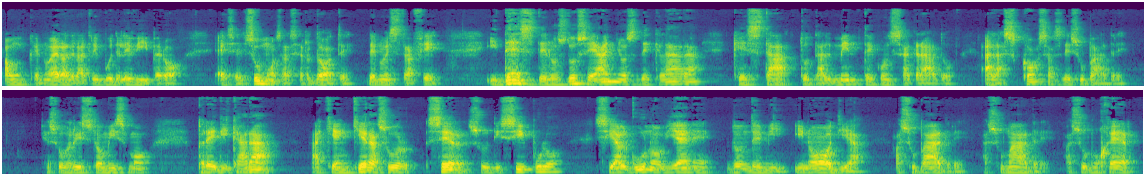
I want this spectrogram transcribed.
aunque no era de la tribu de Leví, pero es el sumo sacerdote de nuestra fe, y desde los doce años declara que está totalmente consagrado a las cosas de su Padre. Jesucristo mismo predicará a quien quiera ser su discípulo, si alguno viene donde mí y no odia a su padre, a su madre, a su mujer,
